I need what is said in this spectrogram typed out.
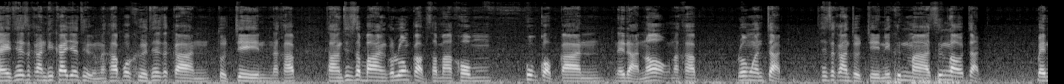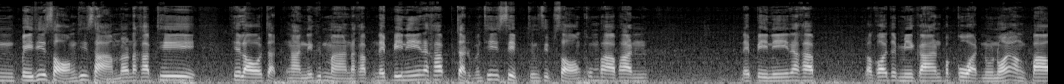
นเทศกาลที่ใกล้จะถึงนะครับ ก็คือเทศกาลตรุษจีนนะครับ ทางเทศบาลก็ร่วมกับสมาคมผู้ประกอบการในด่านนอกนะครับ ร่วมกันจัดเทศกาลตรุษจีนนี้ขึ้นมา ซึ่งเราจัดเป็นปีที่ 2 ที่ 3 แล้วนะครับที่ที่เราจัดงานนี้ขึ้นมานะครับ ในปีนี้นะครับจัดวันที่ 10 ถึง 12 กุมภาพันธ์ในปีนี้นะครับ แล้วก็จะมีการประกวดหนูน้อยอ่างเปา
